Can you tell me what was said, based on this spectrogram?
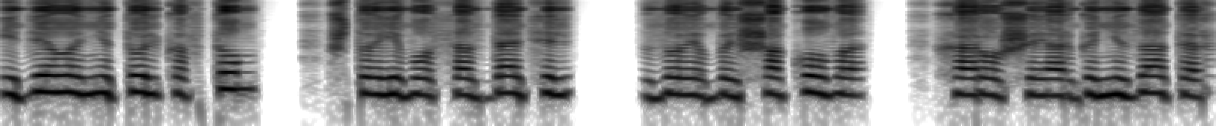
И дело не только в том, что его создатель, Зоя Большакова, хороший организатор,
